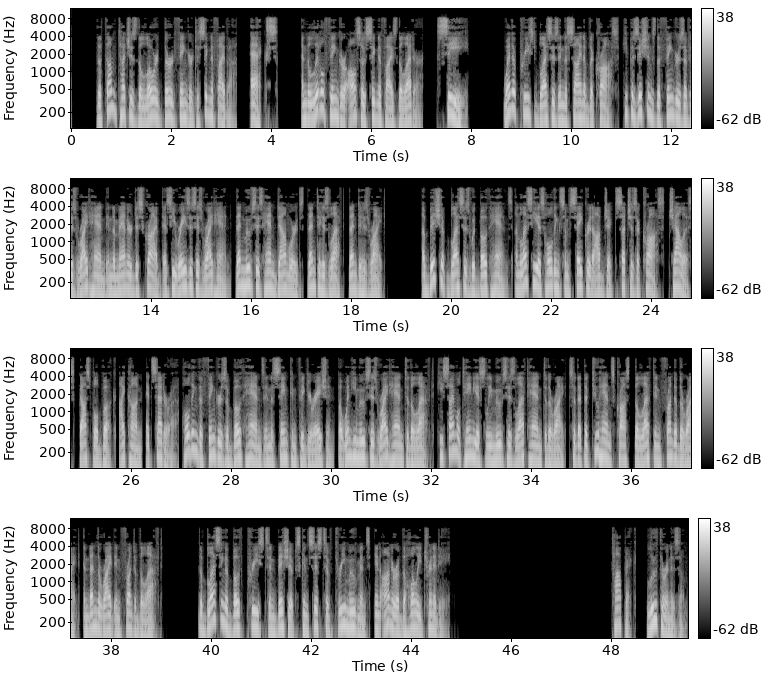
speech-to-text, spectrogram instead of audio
The thumb touches the lowered third finger to signify the X, and the little finger also signifies the letter C. When a priest blesses in the sign of the cross, he positions the fingers of his right hand in the manner described as he raises his right hand, then moves his hand downwards, then to his left, then to his right. A bishop blesses with both hands unless he is holding some sacred object such as a cross, chalice, gospel book, icon, etc., holding the fingers of both hands in the same configuration, but when he moves his right hand to the left, he simultaneously moves his left hand to the right, so that the two hands cross, the left in front of the right, and then the right in front of the left. The blessing of both priests and bishops consists of three movements, in honor of the Holy Trinity. Lutheranism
